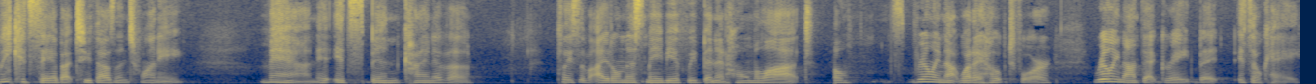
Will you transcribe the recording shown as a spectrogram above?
we could say about 2020, man, it, has been kind of a place of idleness, maybe if we've been at home a lot. Well, it's really not what I hoped for. Really not that great, but it's okay.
